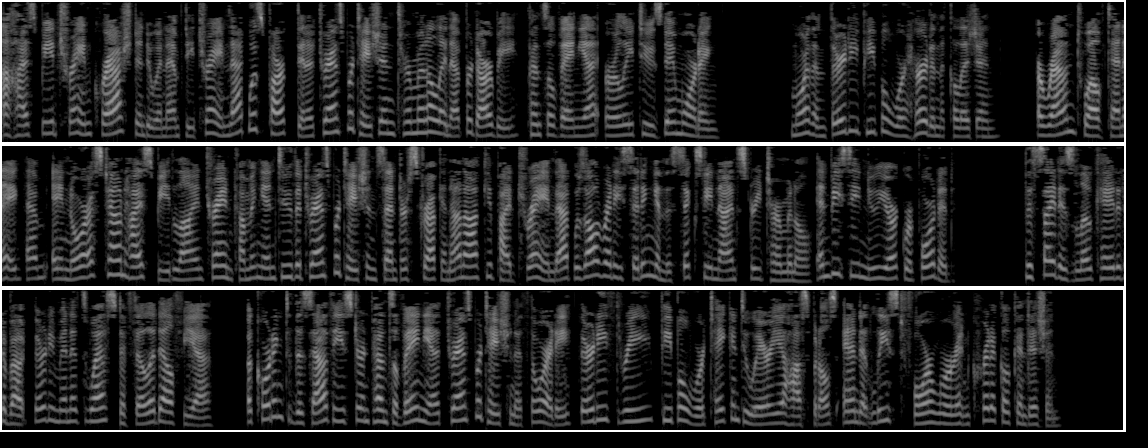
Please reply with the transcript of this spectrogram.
A high-speed train crashed into an empty train that was parked in a transportation terminal in Upper Darby, Pennsylvania, early Tuesday morning. More than 30 people were hurt in the collision. Around 12:10 a.m., a Norristown high-speed line train coming into the transportation center struck an unoccupied train that was already sitting in the 69th Street terminal, NBC New York reported. The site is located about 30 minutes west of Philadelphia. According to the Southeastern Pennsylvania Transportation Authority, 33 people were taken to area hospitals, and at least four were in critical condition.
